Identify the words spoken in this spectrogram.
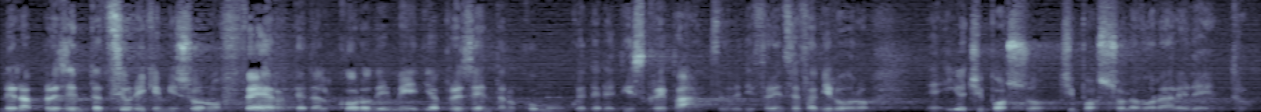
le rappresentazioni che mi sono offerte dal coro dei media presentano comunque delle discrepanze, delle differenze fra di loro e io ci posso, ci posso lavorare dentro.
